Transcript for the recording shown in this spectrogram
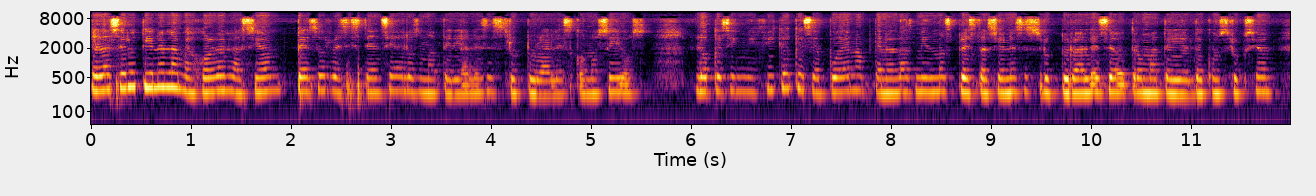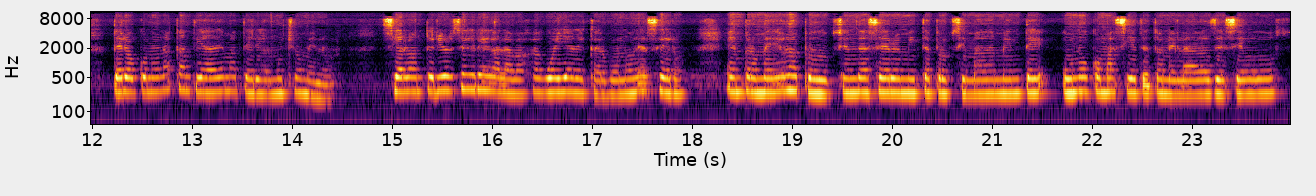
El acero tiene la mejor relación peso-resistencia de los materiales estructurales conocidos, lo que significa que se pueden obtener las mismas prestaciones estructurales de otro material de construcción, pero con una cantidad de material mucho menor. Si a lo anterior se agrega la baja huella de carbono de acero, en promedio la producción de acero emite aproximadamente 1,7 toneladas de CO2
